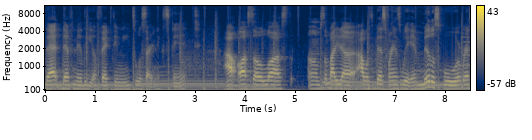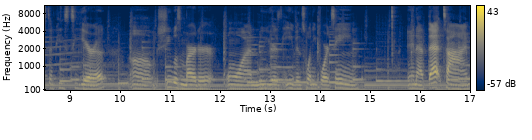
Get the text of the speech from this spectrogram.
that definitely affected me to a certain extent. I also lost um, somebody that I was best friends with in middle school. Rest in peace, Tierra. Um, she was murdered on New Year's Eve in 2014. And at that time,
